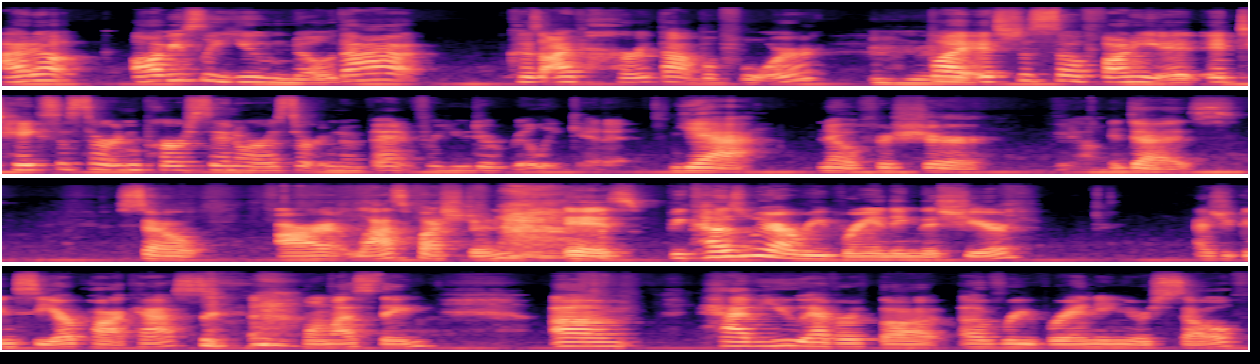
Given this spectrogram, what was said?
I don't obviously you know that because I've heard that before, Mhm. but it's just so funny. It it takes a certain person or a certain event for you to really get it. Yeah, no, for sure. Yeah. It does. So, our last question is because we are rebranding this year, as you can see, our podcast, one last thing. Um, have you ever thought of rebranding yourself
